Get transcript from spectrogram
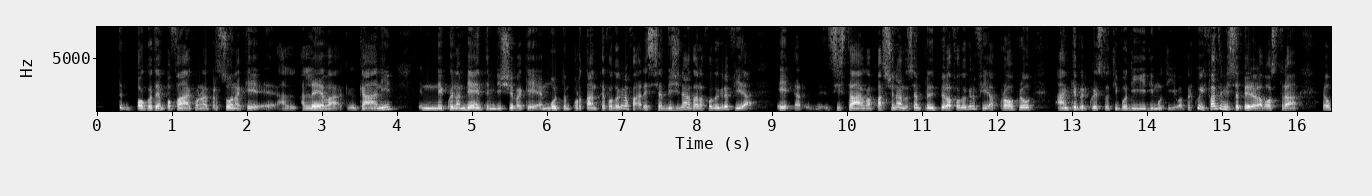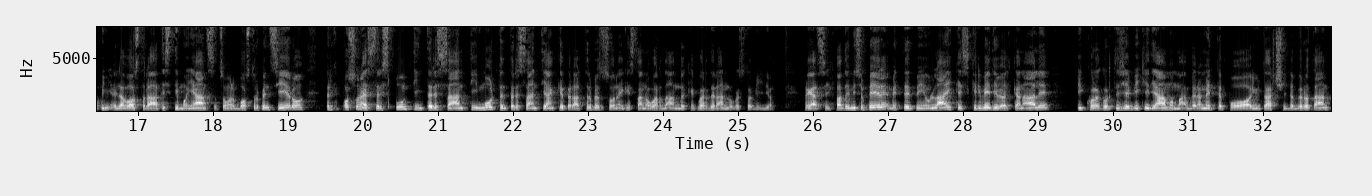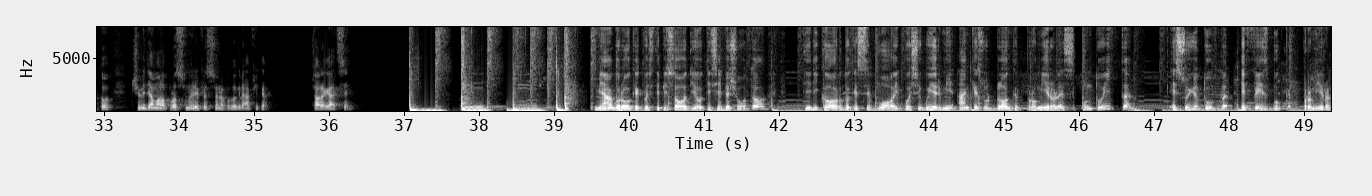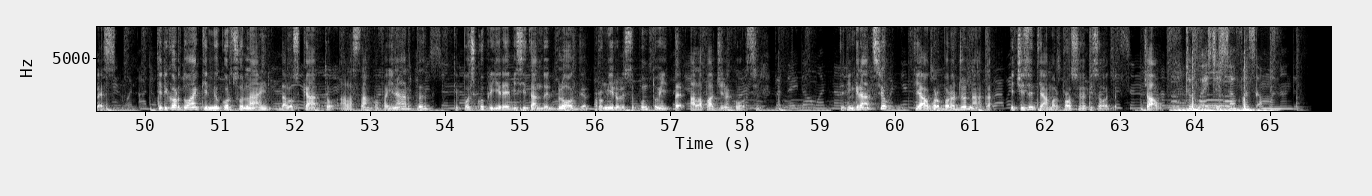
poco tempo fa con una persona che eh, alleva cani, in quell'ambiente mi diceva che è molto importante fotografare, si è avvicinato alla fotografia e eh, si sta appassionando sempre di più alla fotografia proprio anche per questo tipo di, di motivo. Per cui fatemi sapere la vostra, eh, opinione, la vostra testimonianza, insomma il vostro pensiero, perché possono essere spunti interessanti, molto interessanti anche per altre persone che stanno guardando e che guarderanno questo video. Ragazzi, fatemi sapere, mettetemi un like, iscrivetevi al canale, piccola cortesia vi chiediamo, ma veramente può aiutarci davvero tanto. Ci vediamo alla prossima riflessione fotografica. Ciao ragazzi! Mi auguro che questo episodio ti sia piaciuto. Ti ricordo che se vuoi puoi seguirmi anche sul blog promiroless.it e su YouTube e Facebook Promiroless. Ti ricordo anche il mio corso online dallo scatto alla stampa fine art che puoi scoprire visitando il blog promiroless.it alla pagina corsi. Ti ringrazio, ti auguro buona giornata e ci sentiamo al prossimo episodio. Ciao!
